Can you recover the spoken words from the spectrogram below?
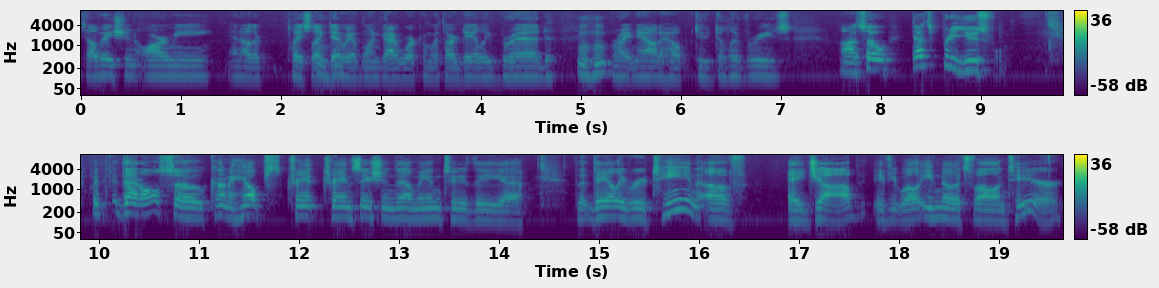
Salvation Army, and other places like that. We have one guy working with our Daily Bread right now to help do deliveries. Uh, so that's pretty useful. But that also kind of helps tran transition them into the, uh, the daily routine of a job, if you will, even though it's volunteer.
